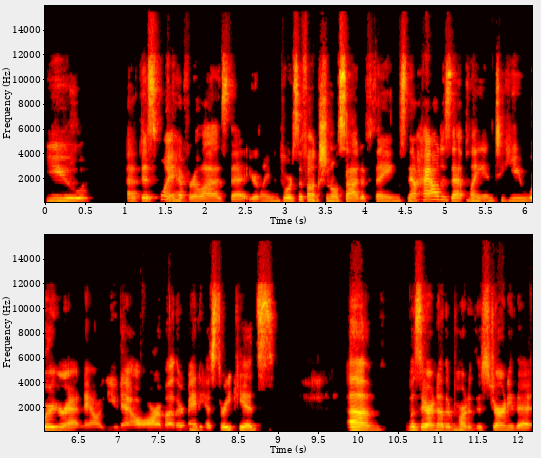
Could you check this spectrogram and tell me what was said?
you at this point have realized that you're leaning towards the functional side of things. Now, how does that play into you where you're at now? You now are a mother. Mandy has three kids. Um, was there another part of this journey that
